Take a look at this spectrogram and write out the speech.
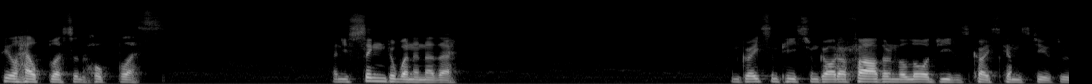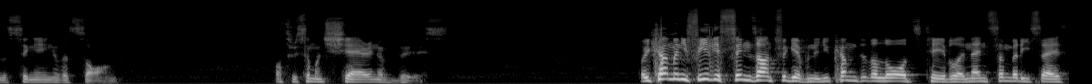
feel helpless and hopeless. And you sing to one another and grace and peace from God our Father and the Lord Jesus Christ comes to you through the singing of a song or through someone sharing a verse. Or you come and you feel your sins aren't forgiven and you come to the Lord's table and then somebody says,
